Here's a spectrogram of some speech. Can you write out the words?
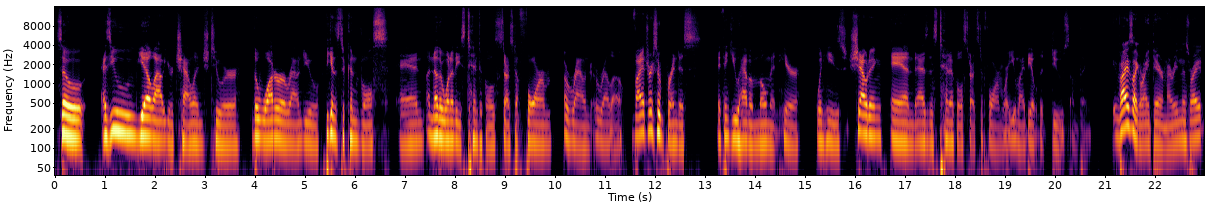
So as you yell out your challenge to her, the water around you begins to convulse, and another one of these tentacles starts to form around Aurello. Viatrix or Brindis, I think you have a moment here when he's shouting, and as this tentacle starts to form, where you might be able to do something. Vi's like right there. Am I reading this right?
